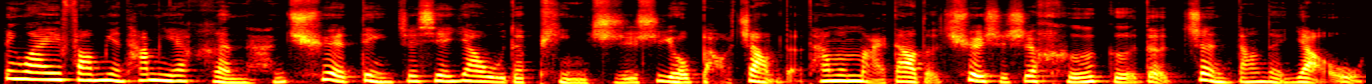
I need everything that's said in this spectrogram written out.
另外一方面，他们也很难确定这些药物的品质是有保障的。他们买到的确实是合格的、正当的药物，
